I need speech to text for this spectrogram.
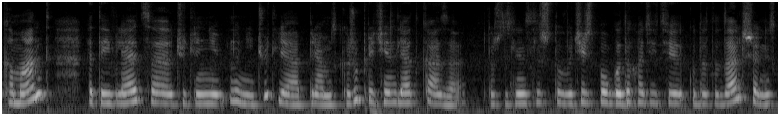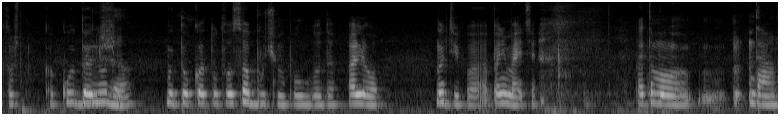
команд это является чуть ли не, ну не чуть ли, а прямо скажу, причин для отказа. Потому что если они слышат, что вы через полгода хотите куда-то дальше, они скажут, какой дальше? Ну, да. Мы только тут вас обучим полгода. Алло. Ну, типа, понимаете. Поэтому, да.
